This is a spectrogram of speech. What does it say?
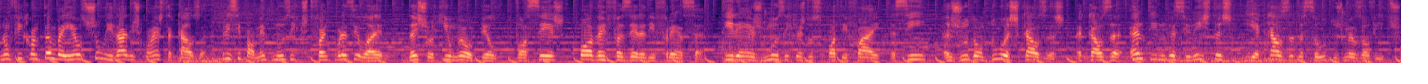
não ficam também eles solidários com esta causa, principalmente músicos de funk brasileiro. Deixo aqui o meu apelo. Vocês podem fazer a diferença. Tirem as músicas do Spotify, assim ajudam duas causas: a causa anti-negacionistas e a causa da saúde dos meus ouvidos.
